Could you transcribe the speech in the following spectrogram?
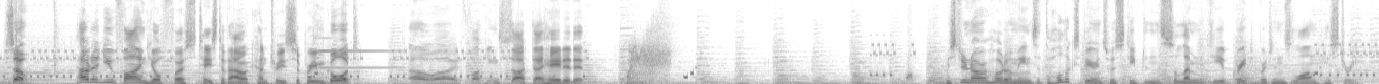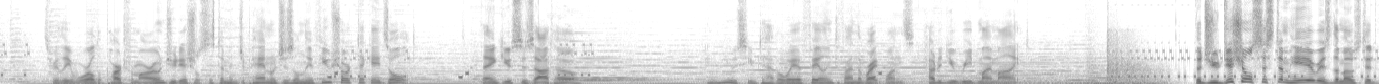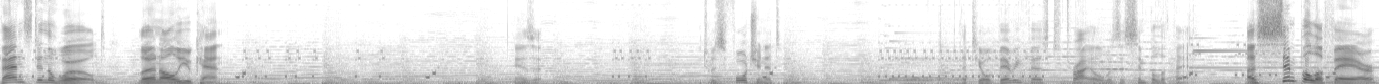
So, how did you find your first taste of our country's Supreme Court? Oh, uh, it fucking sucked. I hated it. Mr. Naruhodo means that the whole experience was steeped in the solemnity of Great Britain's long history. It's really a world apart from our own judicial system in Japan, which is only a few short decades old. Thank you, Susato. And you seem to have a way of failing to find the right ones. How did you read my mind? The judicial system here is the most advanced in the world. Learn all you can. Is it? It was fortunate that your very first trial was a simple affair. A simple affair?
